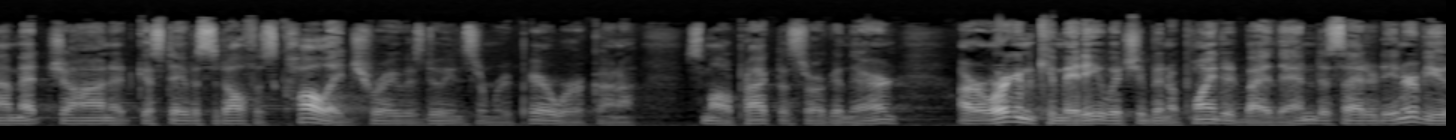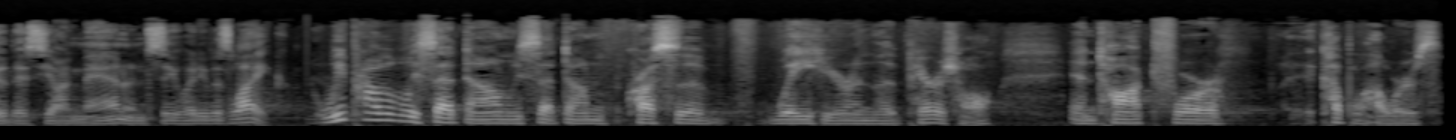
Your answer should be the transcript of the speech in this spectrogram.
I met John at Gustavus Adolphus College, where he was doing some repair work on a small practice organ there. Our organ committee, which had been appointed by then, decided to interview this young man and see what he was like. We probably sat down, we sat down across the way here in the parish hall and talked for a couple hours.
